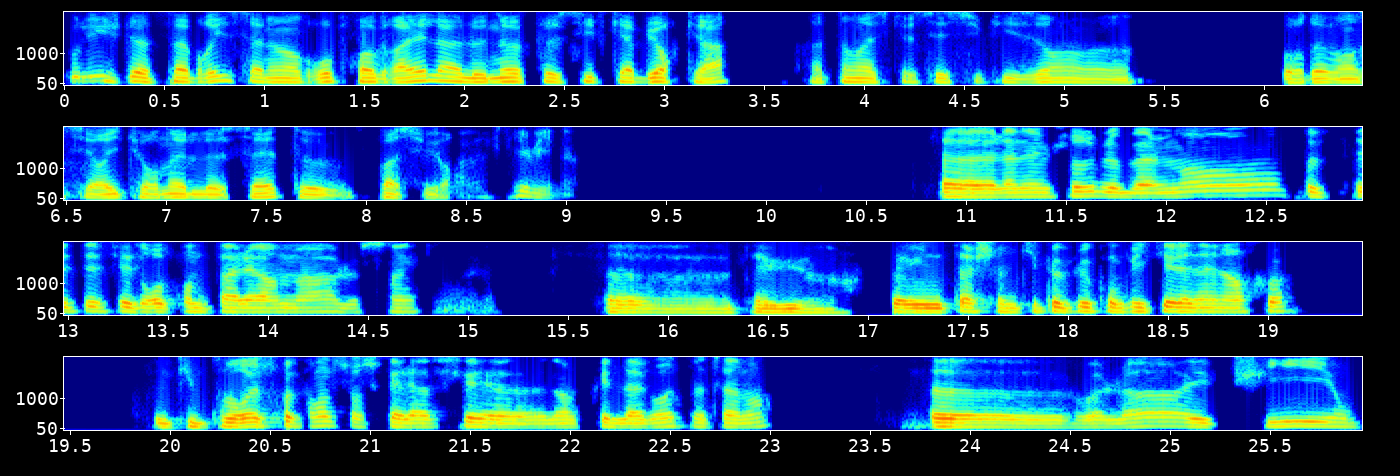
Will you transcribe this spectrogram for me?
pouliche de Fabrice, elle est en gros progrès. Là, le 9, le Sivka Burka. Maintenant, est-ce que c'est suffisant euh, pour devancer Ritournelle le 7 Euh, Pas sûr. Kevin. Euh, la même chose globalement. On peut peut-être essayer de reprendre Palerma, le 5. Euh, qui a eu, euh, qui a eu une tâche un petit peu plus compliquée la dernière fois. Et qui pourrait se reprendre sur ce qu'elle a fait euh, dans le prix de la grotte notamment. Euh, voilà. Et puis, on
